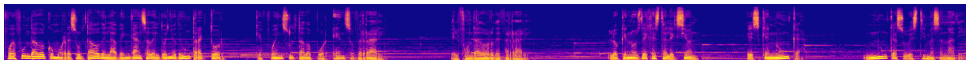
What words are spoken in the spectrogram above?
fue fundado como resultado de la venganza del dueño de un tractor que fue insultado por Enzo Ferrari, el fundador de Ferrari. Lo que nos deja esta lección es que nunca, nunca subestimes a nadie.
